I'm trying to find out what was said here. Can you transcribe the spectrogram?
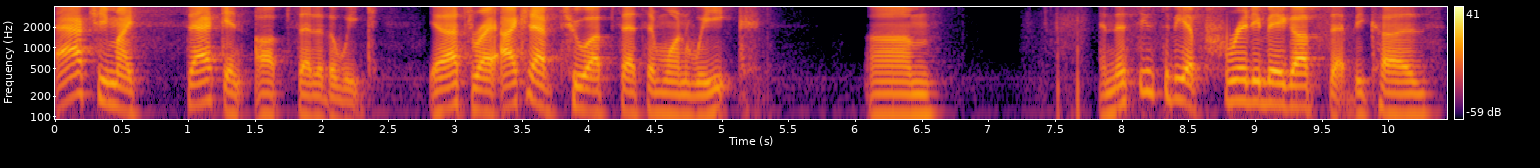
Actually, my second upset of the week. Yeah, that's right. I could have two upsets in one week. Um, and this seems to be a pretty big upset because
